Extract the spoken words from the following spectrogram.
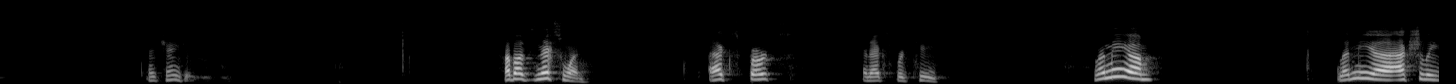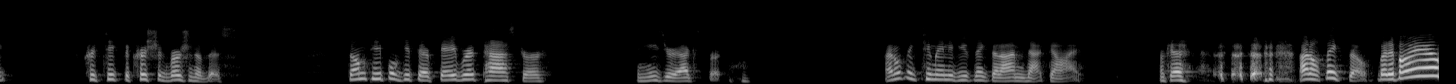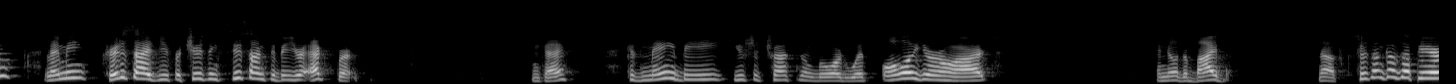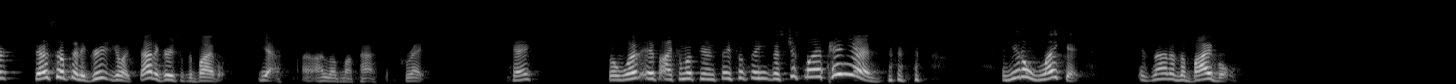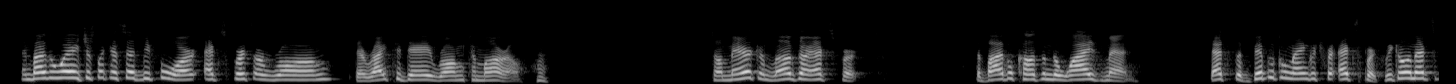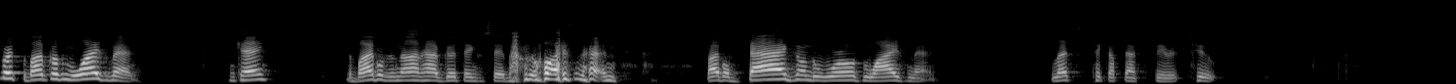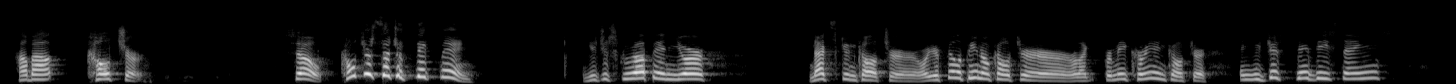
it changes. How about this next one? Experts and expertise. Let me um, let me uh, actually critique the Christian version of this. Some people get their favorite pastor, and he's your expert. I don't think too many of you think that I'm that guy. Okay? I don't think so. But if I am, let me criticize you for choosing SooSang to be your expert. Okay? Because maybe you should trust the Lord with all your heart and know the Bible. Now, if SooSang comes up here, says something, agrees, you're like, that agrees with the Bible. Yes, I love my pastor. Great. Okay? But what if I come up here and say something that's just my opinion? and you don't like it? It's not of the Bible. And by the way, just like I said before, experts are wrong. They're right today, wrong tomorrow. So America loves our experts. The Bible calls them the wise men. That's the biblical language for experts. We call them experts, the Bible calls them wise men. Okay? The Bible does not have good things to say about the wise men. The Bible bags on the world's wise men. let's pick up that spirit too. How about culture? So, culture is such a thick thing. You just grew up in your Mexican culture or your Filipino culture, or like for me, Korean culture, and you just did these things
